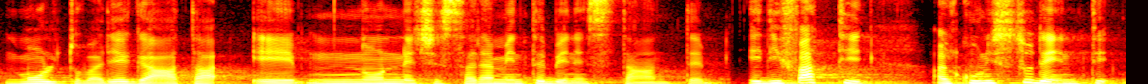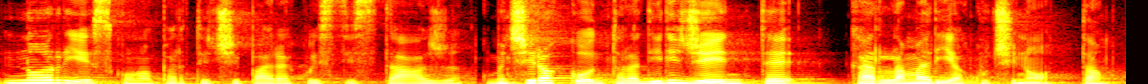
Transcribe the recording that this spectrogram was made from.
molto variegata e non necessariamente benestante e di fatti alcuni studenti non riescono a partecipare a questi stage, come ci racconta la dirigente Carla Maria Cucinotta.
